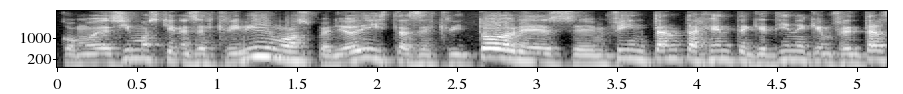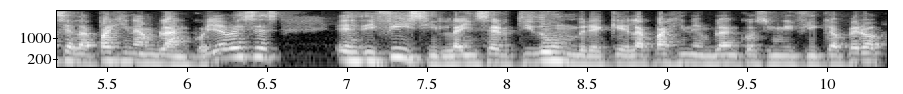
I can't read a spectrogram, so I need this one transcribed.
como decimos quienes escribimos, periodistas, escritores, en fin, tanta gente que tiene que enfrentarse a la página en blanco. Y a veces es difícil la incertidumbre que la página en blanco significa, pero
